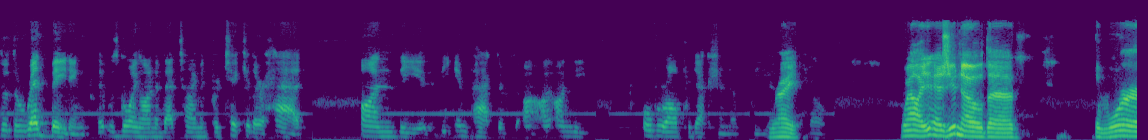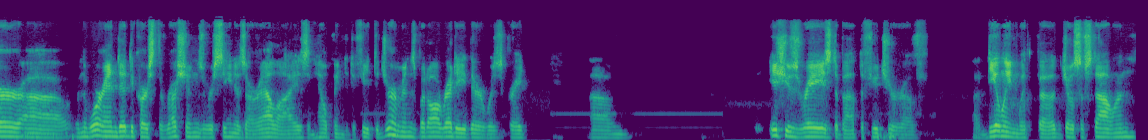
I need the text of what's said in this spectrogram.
the, the red baiting that was going on at that time in particular had on the the impact of on, on the overall production of the uh, right. Show. Well, as you know, the the war uh, when the war ended, of course, the Russians were seen as our allies and helping to defeat the Germans. But already there was great um, issues raised about the future of uh, dealing with uh, Joseph Stalin,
